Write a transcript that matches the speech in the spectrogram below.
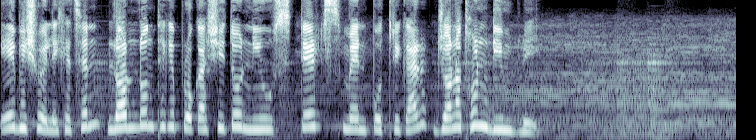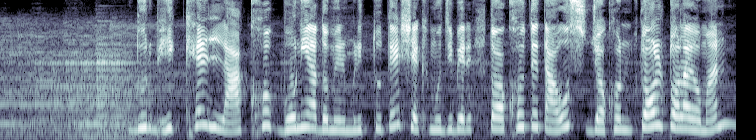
এ বিষয়ে লিখেছেন, লন্ডন থেকে প্রকাশিত নিউ স্টেটসম্যান পত্রিকার জনাথন ডিমব্রি দুর্ভিক্ষের লাখো বনি আদমের মৃত্যুতে শেখ মুজিবের তখতে তাউস যখন টলটলায়মান,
